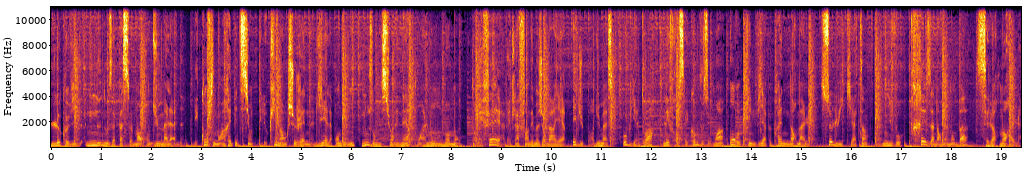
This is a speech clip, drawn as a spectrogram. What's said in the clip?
Le Covid ne nous a pas seulement rendus malades. Les confinements à répétition et le climat anxiogène lié à la pandémie nous ont mis sur les nerfs pour un long moment. Dans les faits, avec la fin des mesures barrières et du port du masque obligatoire, les Français comme vous et moi ont repris une vie à peu près normale. Celui qui atteint un niveau très anormalement bas, c'est leur morale.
